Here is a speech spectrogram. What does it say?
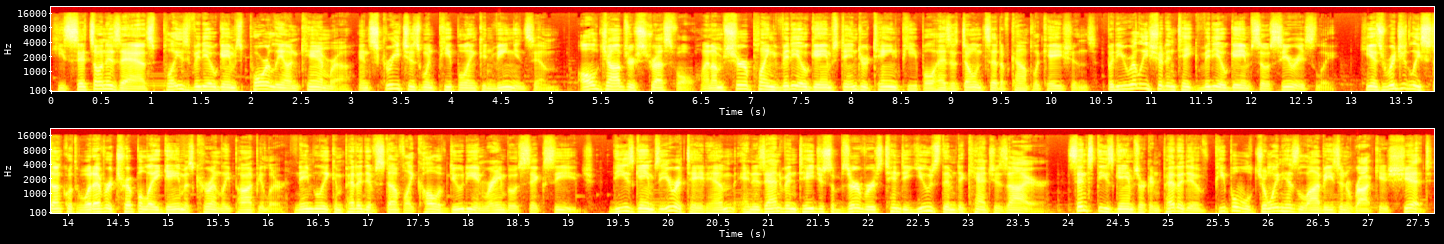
He sits on his ass, plays video games poorly on camera, and screeches when people inconvenience him. All jobs are stressful, and I'm sure playing video games to entertain people has its own set of complications, but he really shouldn't take video games so seriously. He is rigidly stuck with whatever AAA game is currently popular, namely competitive stuff like Call of Duty and Rainbow Six Siege. These games irritate him, and his advantageous observers tend to use them to catch his ire. Since these games are competitive, people will join his lobbies and rock his shit.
